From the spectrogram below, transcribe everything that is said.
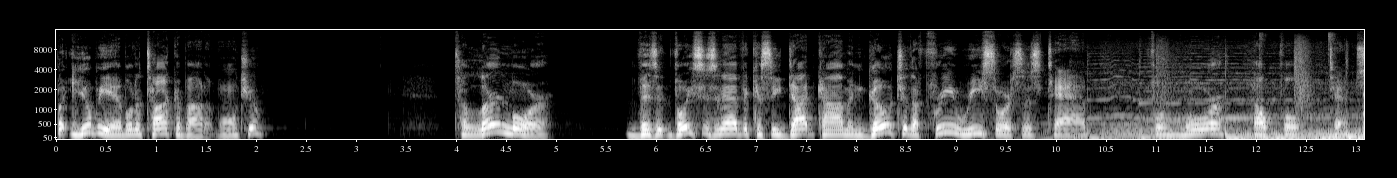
But you'll be able to talk about it, won't you? To learn more, visit voicesinadvocacy.com and go to the free resources tab for more helpful tips.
